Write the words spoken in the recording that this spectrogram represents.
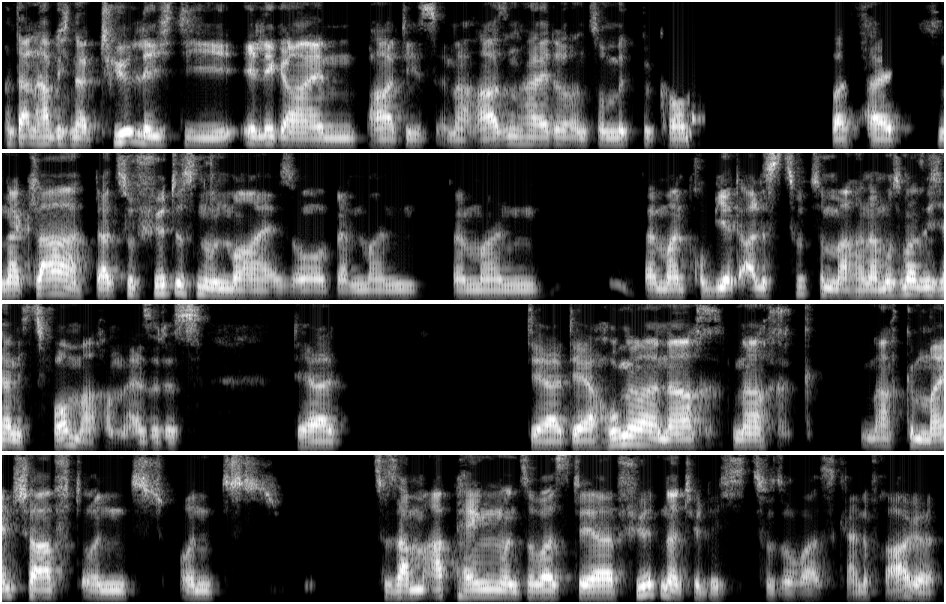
und dann habe ich natürlich die illegalen Partys in der Hasenheide und so mitbekommen. Was halt, na klar, dazu führt es nun mal so, wenn man, wenn man wenn man probiert, alles zuzumachen, da muss man sich ja nichts vormachen. Also das, der, der, der Hunger nach, nach, nach Gemeinschaft und, und zusammen abhängen und sowas, der führt natürlich zu sowas, keine Frage.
